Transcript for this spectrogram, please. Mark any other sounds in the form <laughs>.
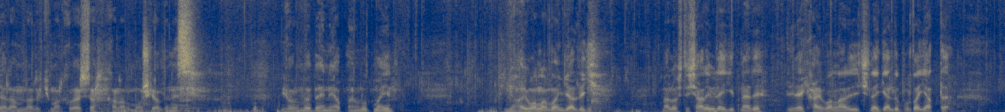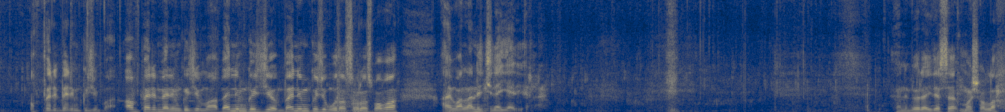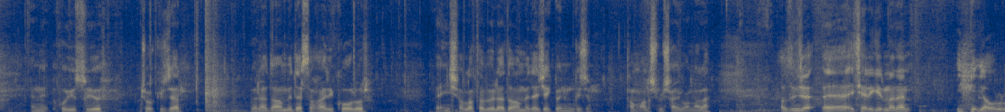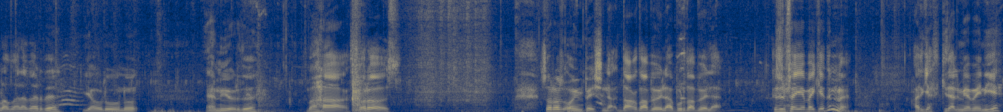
Selamünaleyküm arkadaşlar. Kanalıma hoş geldiniz. Yorum ve beğeni yapmayı unutmayın. Yine hayvanlardan geldik. Meloş dışarı bile gitmedi. Direkt hayvanların içine geldi burada yattı. Aferin benim kızıma. Aferin benim kızıma. Benim kızım. Benim kızım. O da Soros baba hayvanların içine geliyor. Yani böyle giderse maşallah yani huyu suyu çok güzel. Böyle devam ederse harika olur. Ve inşallah da böyle devam edecek benim kızım. Tam alışmış hayvanlara. Az önce e, içeri girmeden <laughs> yavruyla beraberdi. Yavru onu emiyordu. Bak Soros. Soros oyun peşinde. Dağda böyle, burada böyle. Kızım sen yemek yedin mi? Hadi gel gidelim yemeğini ye.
